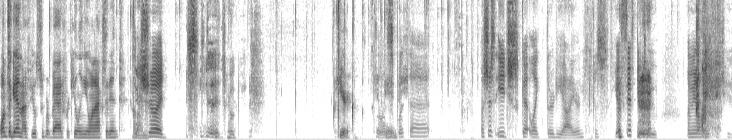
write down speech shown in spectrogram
Once again, I feel super bad for killing you on accident. You Um, should. okay, let's split that. Let's just each get like 30 iron because you have 52. I mean, I have 52.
